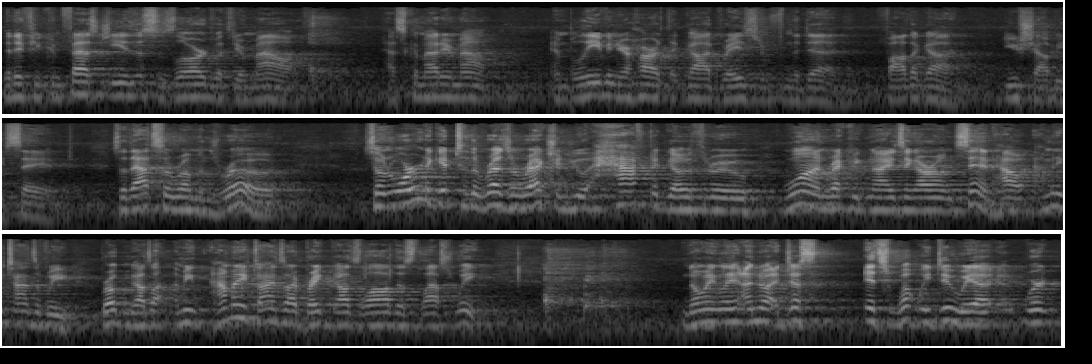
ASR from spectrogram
that if you confess Jesus is Lord with your mouth, has to come out of your mouth, and believe in your heart that God raised him from the dead, Father God, you shall be saved. So that's the Romans road. So, in order to get to the resurrection, you have to go through one, recognizing our own sin. How, how many times have we broken God's law? I mean, how many times did I break God's law this last week? Knowingly, I know, it just, it's what we do. We, uh, we're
